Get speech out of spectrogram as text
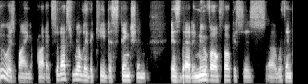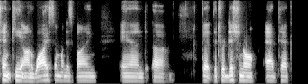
who is buying a product. So that's really the key distinction is that Inuvo focuses uh, with IntentKey on why someone is buying and um, the, the traditional ad tech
